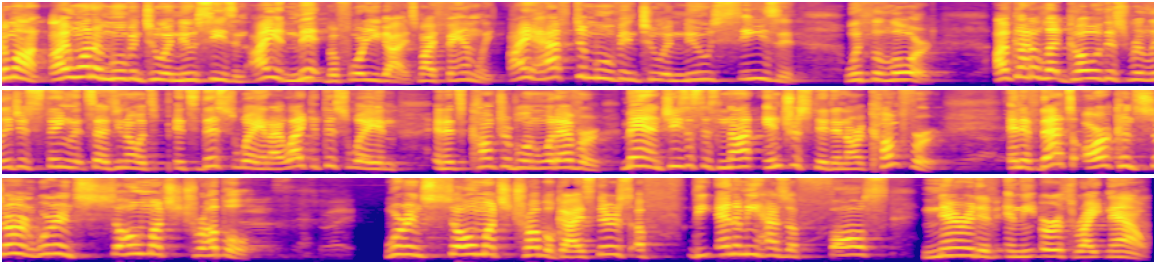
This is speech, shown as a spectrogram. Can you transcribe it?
Come on, I want to move into a new season. I admit before you guys, my family, I have to move into a new season with the Lord. I've got to let go of this religious thing that says, you know, it's, it's this way and I like it this way and, and it's comfortable and whatever. Man, Jesus is not interested in our comfort. And if that's our concern, we're in so much trouble. We're in so much trouble, guys. There's a, the enemy has a false narrative in the earth right now,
